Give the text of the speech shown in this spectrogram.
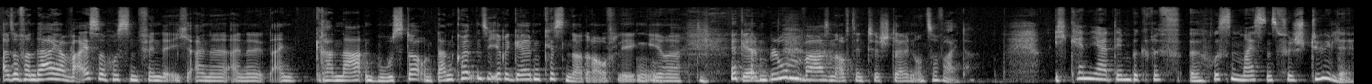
Also von daher, weiße Hussen finde ich eine, eine, ein Granatenbooster. Und dann könnten Sie Ihre gelben Kissen da drauflegen, Ihre gelben Blumenvasen auf den Tisch stellen und so weiter. Ich kenne ja den Begriff äh, Hussen meistens für Stühle.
